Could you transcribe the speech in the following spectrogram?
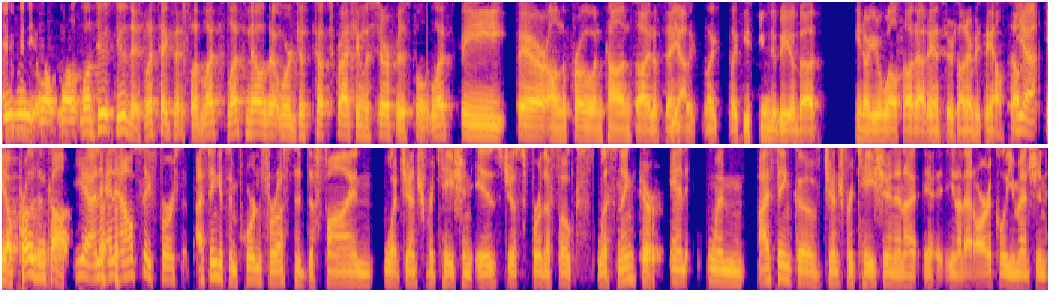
do me, well, well, well do do this. Let's take this. Let, let's let's know that we're just t- scratching the surface but let's be fair on the pro and con side of things, yeah. like like like you seem to be about you know your well thought out answers on everything else. So yeah, you know pros and cons. Yeah, and and I'll say first, I think it's important for us to define what gentrification is, just for the folks listening. Sure. And when I think of gentrification, and I eh, you know that article you mentioned,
